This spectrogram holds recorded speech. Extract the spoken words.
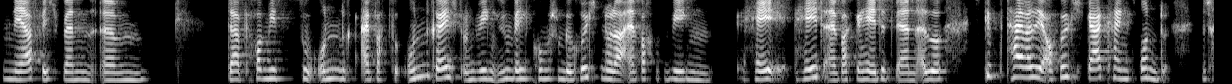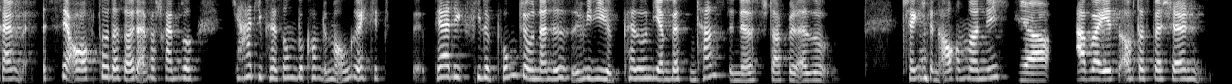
nervig, wenn ähm, da Promis zu un einfach zu Unrecht und wegen irgendwelchen komischen Gerüchten oder einfach wegen Hate, Hate einfach gehatet werden. Also es gibt teilweise ja auch wirklich gar keinen Grund. schreiben, es ist ja auch oft so, dass Leute einfach schreiben so, ja, die Person bekommt immer ungerecht fertig viele Punkte und dann ist es irgendwie die Person, die am besten tanzt in der Staffel. Also checke ich dann auch immer nicht. Ja. Aber jetzt auch das bei Sharon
